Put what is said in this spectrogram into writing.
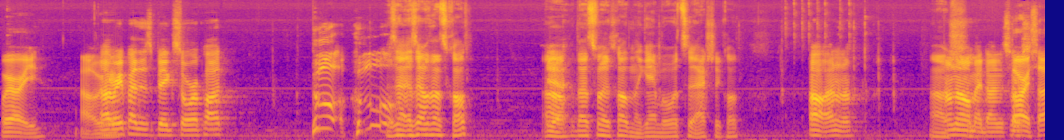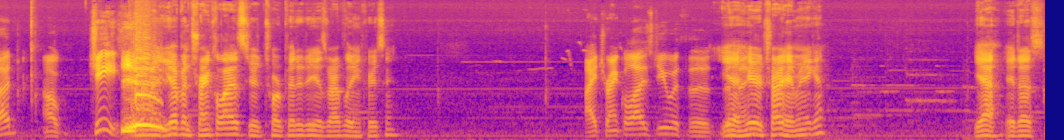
Where are you? Oh, uh, right by this big sauropod. Is that, is that what that's called? Oh, Yeah. that's what it's called in the game, but what's it actually called? Oh, I don't know. Oh, I don't know my dinosaurs. Sorry, side. Oh, gee! You have been tranquilized. Your torpidity is rapidly increasing. I tranquilized you with the. the Yeah, thing? here, try hit me again. Yeah, it does.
